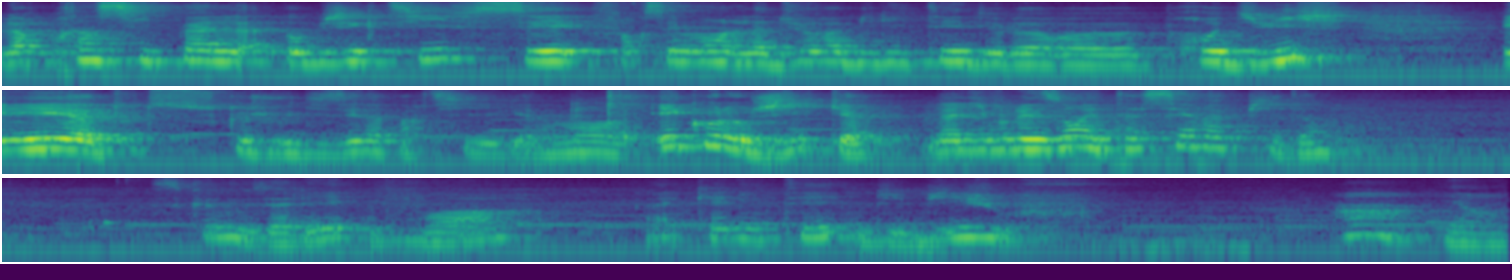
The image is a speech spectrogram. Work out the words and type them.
Leur principal objectif, c'est forcément la durabilité de leurs euh, produits et euh, tout ce que je vous disais, la partie également euh, écologique. La livraison est assez rapide. Hein. Est-ce que vous allez voir la qualité du bijou? Oh, Il rentre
